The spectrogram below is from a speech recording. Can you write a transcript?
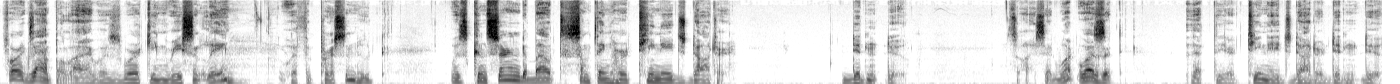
For example, I was working recently with a person who was concerned about something her teenage daughter didn't do. So I said, What was it that your teenage daughter didn't do?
